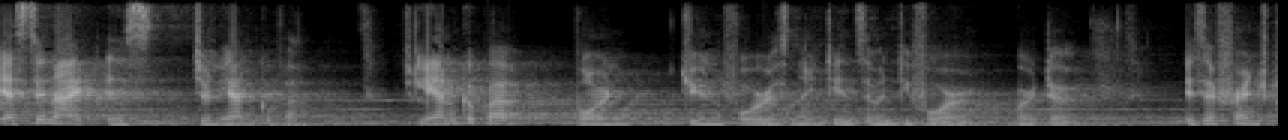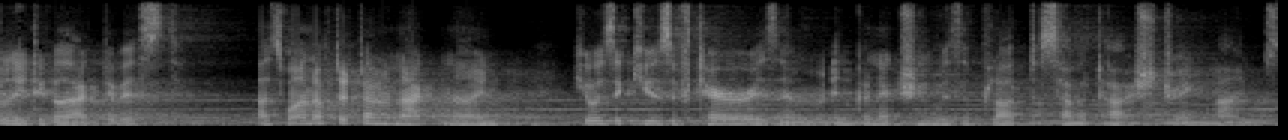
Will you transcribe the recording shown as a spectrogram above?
Guest tonight is Julian Coupat. Julian Coupat, born June 4th, 1974, Bordeaux, is a French political activist. As one of the Tarnac Nine, he was accused of terrorism in connection with a plot to sabotage train lines.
